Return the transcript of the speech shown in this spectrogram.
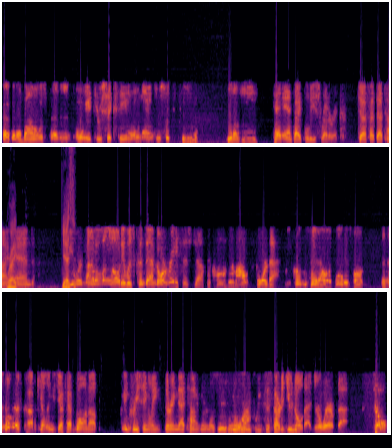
back when Obama was president, 08 through 16 or 09 through 16, you know, he had anti police rhetoric, Jeff, at that time. Right. And Yes. We were not allowed. It was condemned or racist, Jeff, to call him out for that. We couldn't say that. Oh, it's not his fault. And the number of cop killings, Jeff, have gone up increasingly during that time, during those years. And the war on police has started. You know that. You're aware of that. So,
